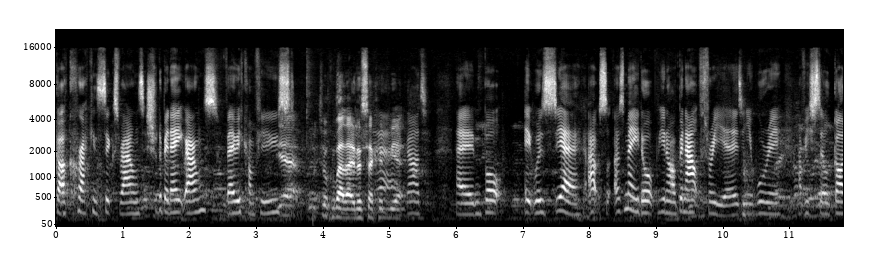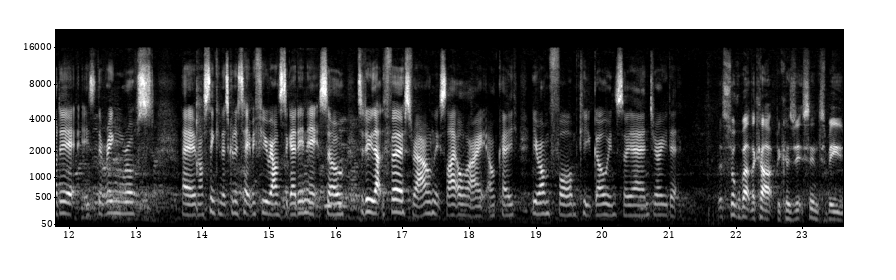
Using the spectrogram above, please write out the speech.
got a crack in six rounds. It should have been eight rounds. Very confused. Yeah, we'll talk about that in a second. Yeah, yeah. God. Um, but it was, yeah, I was made up. You know, I've been out three years, and you worry, have you still got it? Is the ring rust? Um, I was thinking it's going to take me a few rounds to get in it, so to do that the first round, it's like, all right, okay, you're on form, keep going. So yeah, enjoyed it. Let's talk about the cut because it seemed to be,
